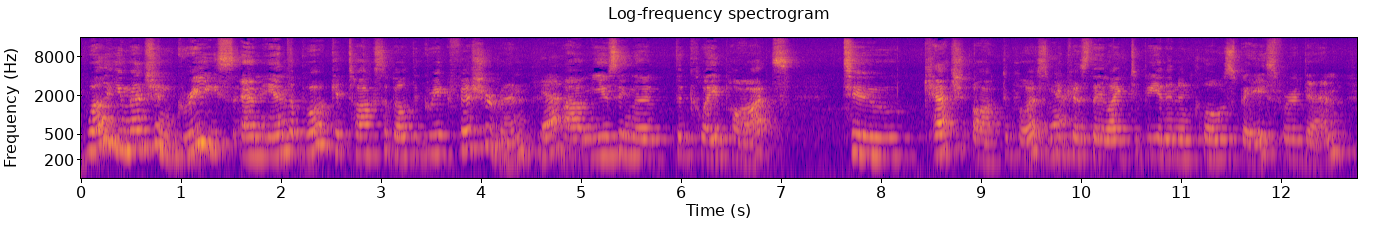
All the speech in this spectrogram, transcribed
well, you mentioned Greece, and in the book it talks about the Greek fishermen yeah. um, using the, the clay pots to catch octopus yeah. because they like to be in an enclosed space for a den.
